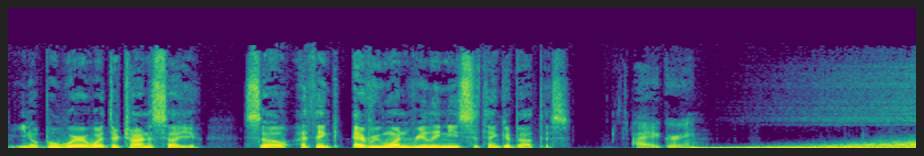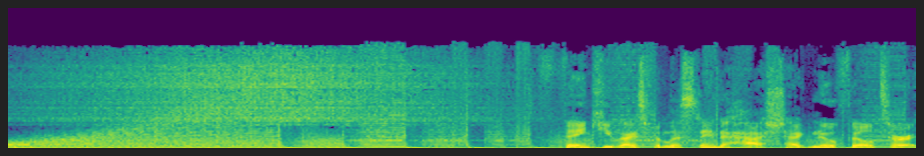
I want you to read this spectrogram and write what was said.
you know beware what they're trying to sell you. So I think everyone really needs to think about this. I agree. Thank you guys for listening to hashtag no filter.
